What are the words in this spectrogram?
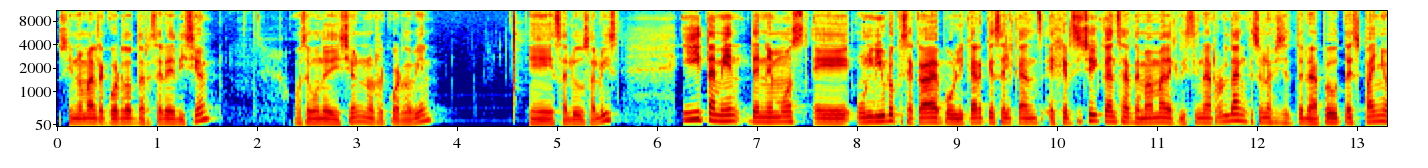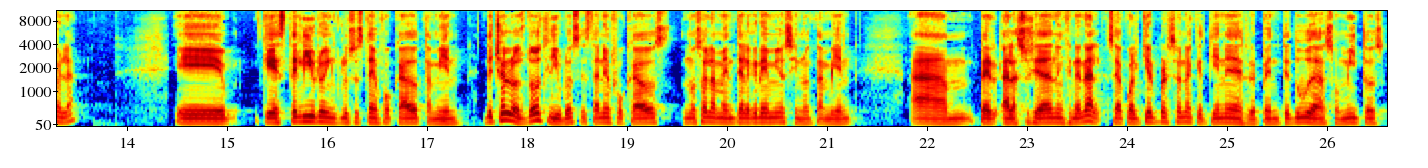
si no mal recuerdo, tercera edición o segunda edición, no recuerdo bien. Eh, saludos a Luis. Y también tenemos eh, un libro que se acaba de publicar que es el Ejercicio y Cáncer de Mama de Cristina Roldán, que es una fisioterapeuta española. Eh, que este libro incluso está enfocado también, de hecho los dos libros están enfocados no solamente al gremio, sino también a, la sociedad en general. O sea, cualquier persona que tiene de repente dudas o mitos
